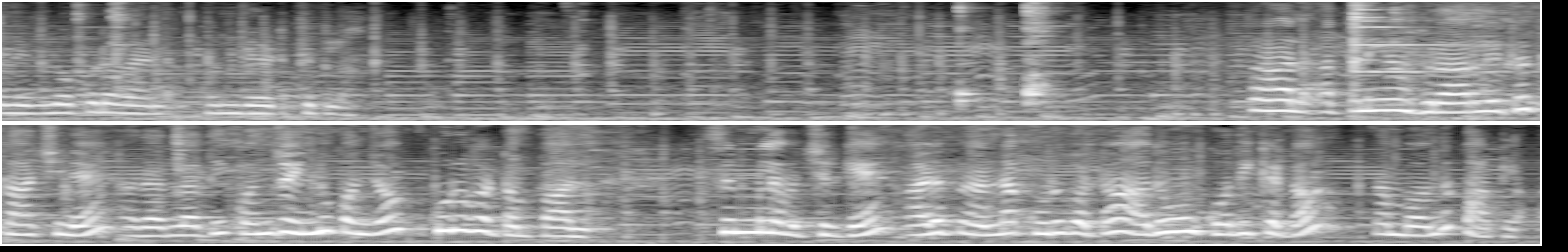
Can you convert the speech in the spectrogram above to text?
இவ்வளோ கூட வேண்டாம். கொஞ்சம் எடுத்துக்கலாம். பரவாயில்ல. அத்தனையும் ஒரு அரை லிட்டர் காய்ச்சினேன். அது எல்லாத்தையும் கொஞ்சம் இன்னும் கொஞ்சம் குறுகட்டும் பால். சிம்மில் வச்சுருக்கேன். அடுப்பு நல்லா குறுகட்டும். அதுவும் கொதிக்கட்டும். நம்ம வந்து பார்க்கலாம்.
